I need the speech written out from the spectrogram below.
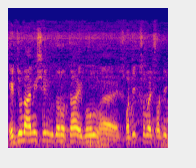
এর জন্য আমি সেই উদারতা এবং সঠিক সময় সঠিক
